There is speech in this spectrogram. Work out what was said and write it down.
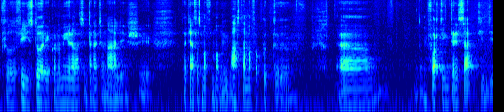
filozofie, istorie, economie, relații internaționale și poate asta m-a, asta m-a făcut uh, uh, foarte interesat de, de,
